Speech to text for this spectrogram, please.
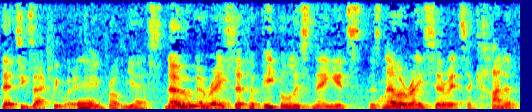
That's exactly where it mm. came from. Yes, no eraser for people listening. It's there's no eraser. It's a kind of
